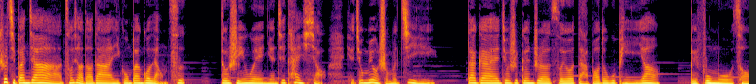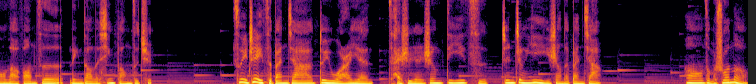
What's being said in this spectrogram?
说起搬家啊，从小到大一共搬过两次，都是因为年纪太小，也就没有什么记忆。大概就是跟着所有打包的物品一样，被父母从老房子拎到了新房子去。所以这一次搬家对于我而言，才是人生第一次真正意义上的搬家。嗯，怎么说呢？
